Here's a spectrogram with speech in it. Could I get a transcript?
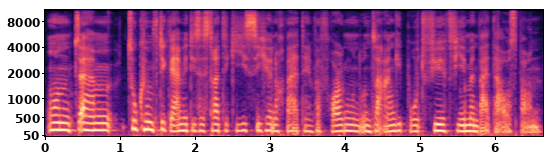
Und ähm, zukünftig werden wir diese Strategie sicher noch weiterhin verfolgen und unser Angebot für Firmen weiter ausbauen.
